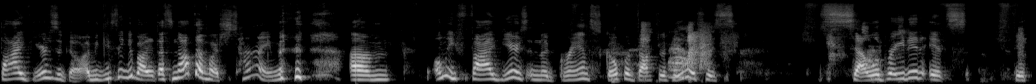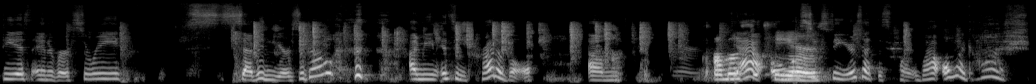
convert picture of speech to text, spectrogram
five years ago, I mean, you think about it, that's not that much time. um, only five years in the grand scope of Doctor Who, which has celebrated its 50th anniversary seven years ago. I mean, it's incredible. Um, Almost yeah, 60 almost years. 60 years at this point. Wow. Oh my gosh.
